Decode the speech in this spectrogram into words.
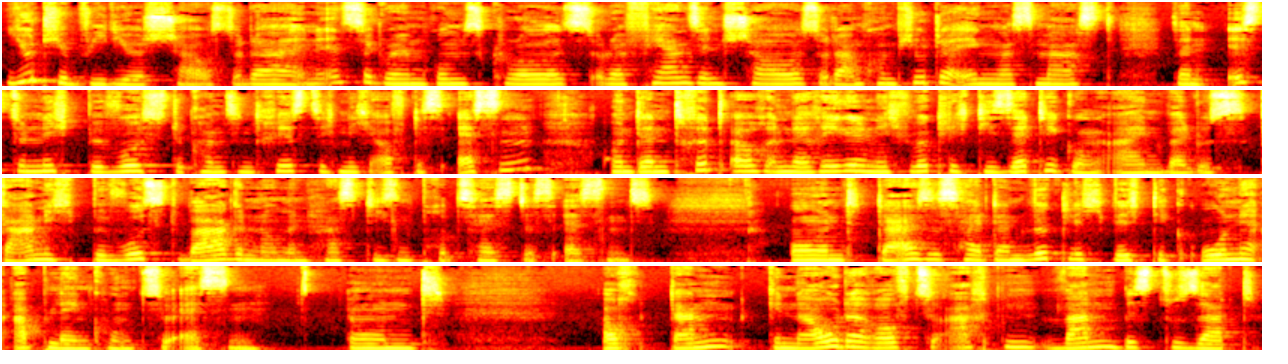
YouTube-Videos schaust oder in Instagram rumscrollst oder Fernsehen schaust oder am Computer irgendwas machst, dann isst du nicht bewusst, du konzentrierst dich nicht auf das Essen und dann tritt auch in der Regel nicht wirklich die Sättigung ein, weil du es gar nicht bewusst wahrgenommen hast, diesen Prozess des Essens. Und da ist es halt dann wirklich wichtig, ohne Ablenkung zu essen. Und auch dann genau darauf zu achten, wann bist du satt.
